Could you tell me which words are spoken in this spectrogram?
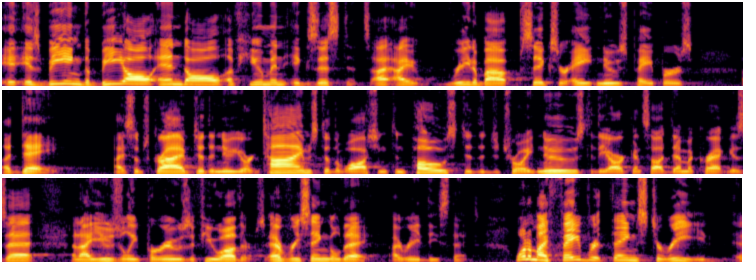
is being the be all end all of human existence. I, I, read about six or eight newspapers a day. I subscribe to the New York Times, to the Washington Post, to the Detroit News, to the Arkansas Democrat Gazette, and I usually peruse a few others. Every single day, I read these things. One of my favorite things to read uh,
